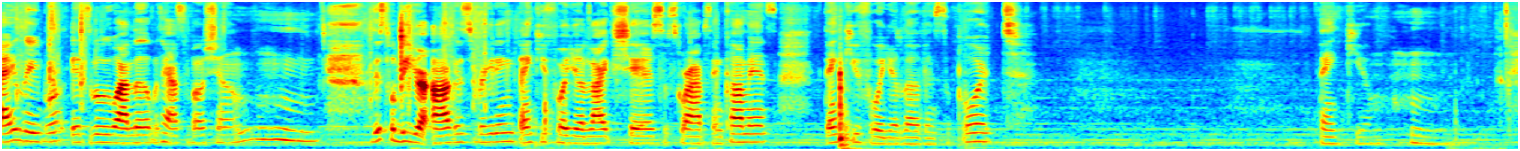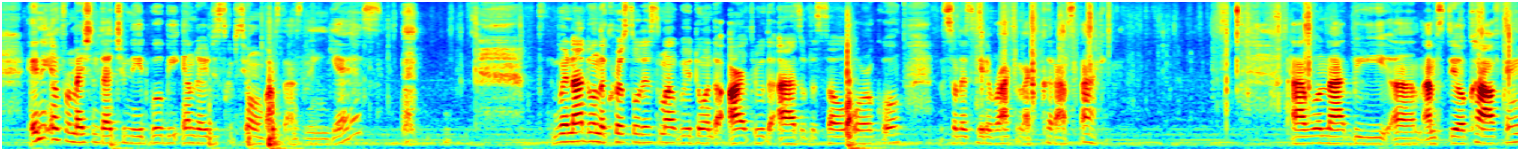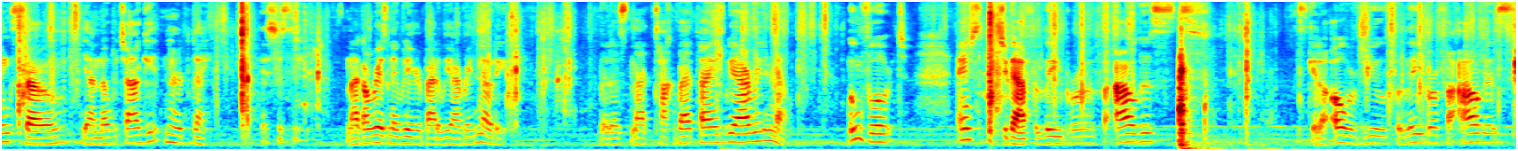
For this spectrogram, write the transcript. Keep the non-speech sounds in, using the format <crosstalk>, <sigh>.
Hey Libra, it's Lulu I Love with House of Oshun. <laughs> This will be your August reading. Thank you for your likes, shares, subscribes, and comments. Thank you for your love and support. Thank you. Hmm. Any information that you need will be in the description box, Asleen. Yes? <laughs> We're not doing the crystal this month. We're doing the art through the eyes of the soul oracle. So let's get it rocking like a cutout stocking. I will not be, um, I'm still coughing, so y'all know what y'all getting her today. Let's just see. Not going to resonate with everybody. We already know that. Let us not talk about things we already know. Move forward. Angels, what you got for Libra for August? Let's get an overview for Libra for August.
